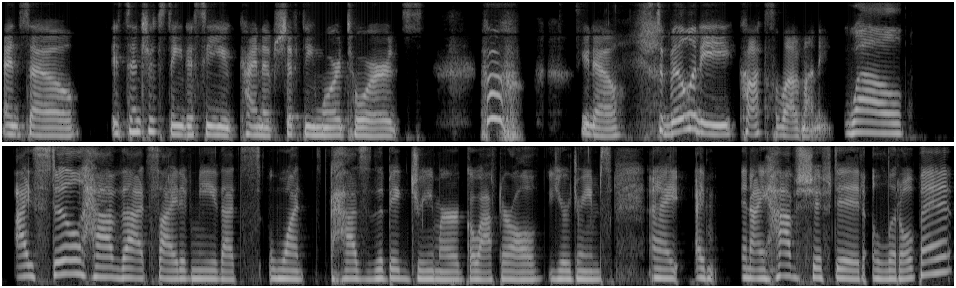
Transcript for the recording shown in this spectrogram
And so it's interesting to see you kind of shifting more towards, whew, you know, stability costs a lot of money. Well, I still have that side of me that's want has the big dreamer go after all your dreams. And I I and I have shifted a little bit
